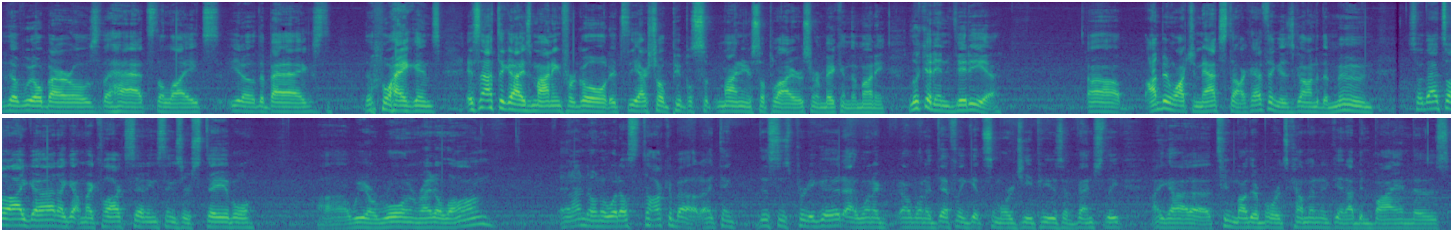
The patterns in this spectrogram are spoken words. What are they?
the wheelbarrows, the hats, the lights, you know, the bags, the wagons. It's not the guys mining for gold. It's the actual people mining your suppliers who are making the money. Look at Nvidia. Uh, I've been watching that stock. That thing has gone to the moon. So that's all I got. I got my clock settings. Things are stable. Uh, we are rolling right along, and I don't know what else to talk about. I think this is pretty good. I want to. I want to definitely get some more GPUs eventually. I got uh, two motherboards coming. Again, I've been buying those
